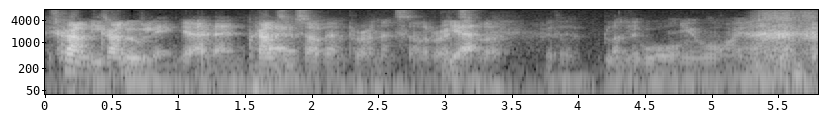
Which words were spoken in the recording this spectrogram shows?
He's crowned, he's crowned, ruling, yeah, and then crowns uh, himself emperor and then celebrates yeah. the with a bloody the war. new war.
